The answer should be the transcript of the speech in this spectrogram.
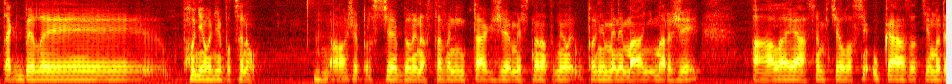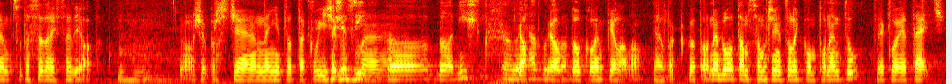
tak byly hodně, hodně pod cenou. Mm-hmm. No, že prostě byly nastavený tak, že my jsme na to měli úplně minimální marži, ale já jsem chtěl vlastně ukázat těm lidem, co to se tady chce dělat. Mm-hmm. No, že prostě není to takový, že Takže jsme... uh, byl levnější na začátku? Jo, jo, byl kolem kila, no. Jo. Tak jako to, nebylo tam samozřejmě tolik komponentů, jako je teď,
